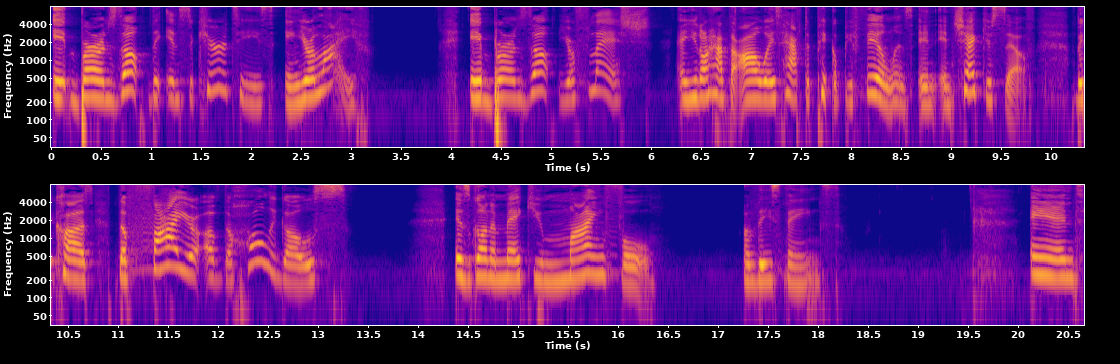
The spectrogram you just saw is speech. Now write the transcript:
It burns up the insecurities in your life. It burns up your flesh. And you don't have to always have to pick up your feelings and, and check yourself because the fire of the Holy Ghost is going to make you mindful of these things. And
